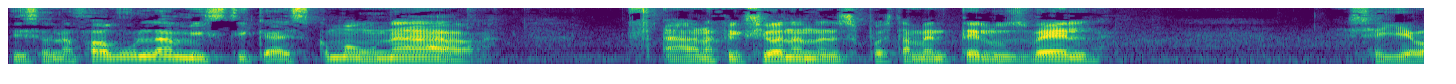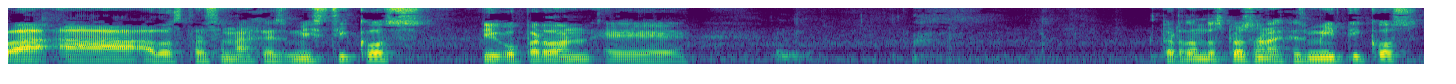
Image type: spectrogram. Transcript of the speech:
Dice una fábula mística, es como una, una ficción en donde supuestamente Luzbel se lleva a, a dos personajes místicos, digo, perdón, eh, perdón, dos personajes míticos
